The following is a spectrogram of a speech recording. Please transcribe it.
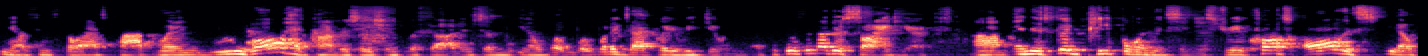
you know since the last pop. When we've all had conversations with God and said, you know, what, what, what exactly are we doing? But there's another side here, um, and there's good people in this industry across all this. You know,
